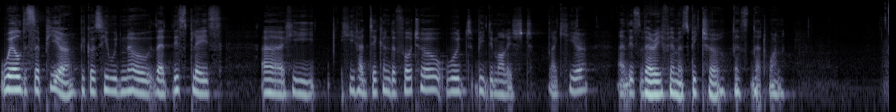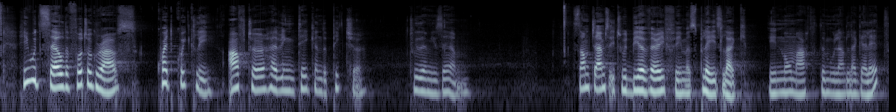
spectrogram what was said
will disappear, because he would know that this place uh, he, he had taken the photo would be demolished, like here, and this very famous picture, that's that one. He would sell the photographs quite quickly after having taken the picture to the museum. Sometimes it would be a very famous place like in Montmartre, the Moulin de la Galette.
